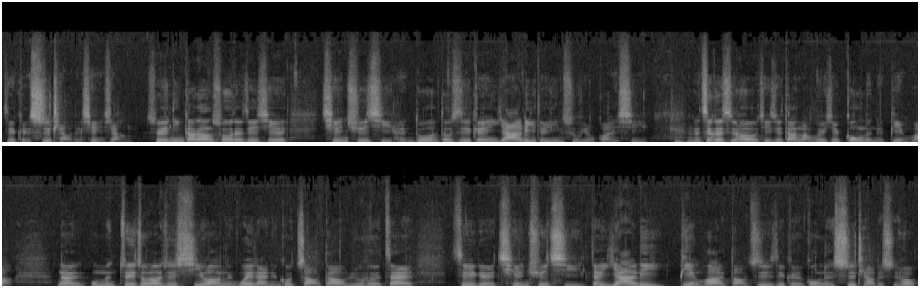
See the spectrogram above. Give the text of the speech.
这个失调的现象。所以您刚刚说的这些前驱期，很多都是跟压力的因素有关系。那这个时候，其实大脑会有一些功能的变化。那我们最重要就是希望呢，未来能够找到如何在这个前驱期，在压力变化导致这个功能失调的时候，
